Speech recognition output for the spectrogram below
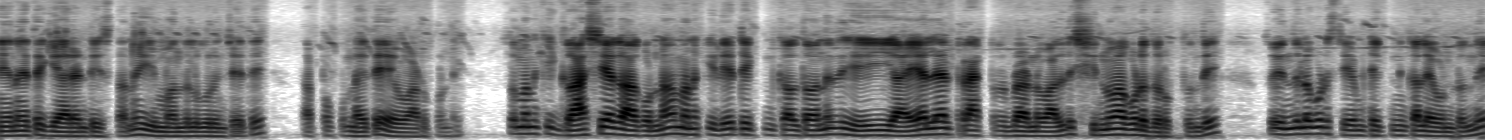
నేనైతే గ్యారంటీ ఇస్తాను. ఈ మందుల గురించి అయితే తప్పకుండా అయితే వాడుకోండి. సో మనకి గ్రాషియా కాకుండా మనకి ఇదే టెక్నికల్తో అనేది ఈ ఐఎల్ఎల్ ట్రాక్టర్ బ్రాండ్ వాళ్ళది షిన్వా కూడా దొరుకుతుంది. సో ఇందులో కూడా సేమ్ టెక్నికలే ఉంటుంది.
